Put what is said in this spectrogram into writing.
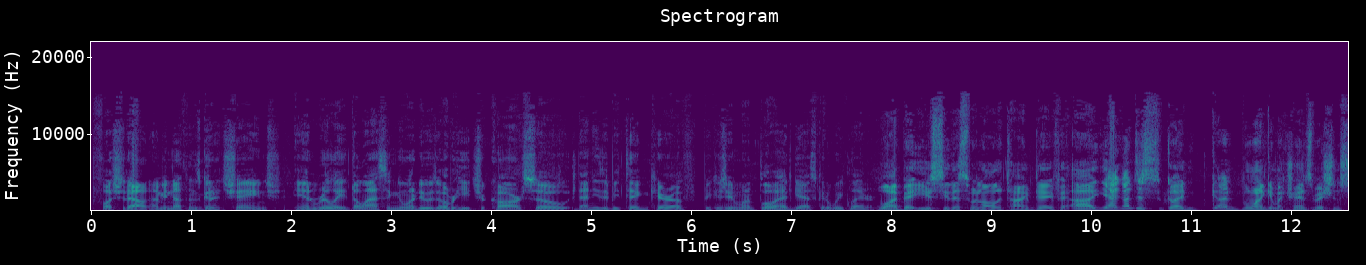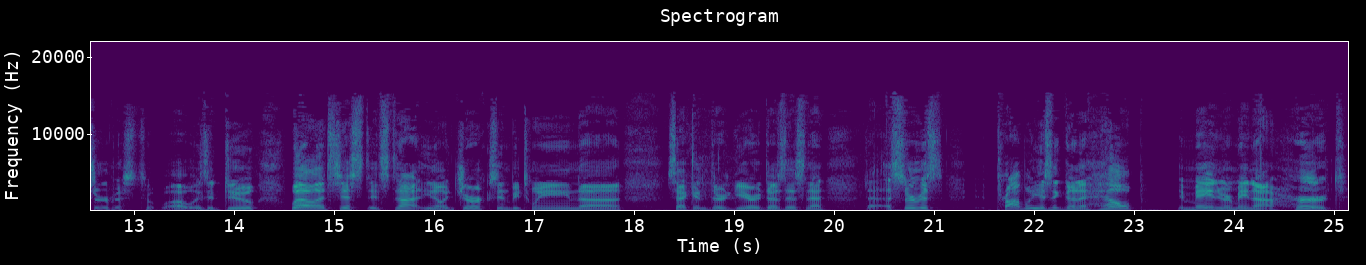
flush it out. I mean, nothing's going to change, and really, the last thing you want to do is overheat your car. So that needs to be taken care of because you don't want to blow a head gasket a week later. Well, I bet you see this one all the time, Dave. Uh, yeah, I got just go ahead. I want to get my transmission serviced. Oh, is it due? Well, it's just it's not. You know, it jerks in between uh, second, third gear. It does this and. That- A service probably isn't going to help. It may or may not hurt,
